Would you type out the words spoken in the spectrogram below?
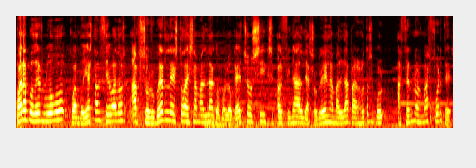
Para poder luego, cuando ya están cebados, absorberles toda esa maldad, como lo que ha hecho Six al final, de absorberles la maldad para nosotros hacernos más fuertes.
